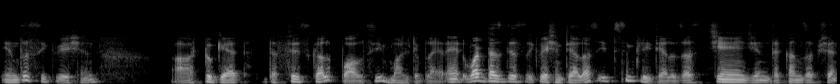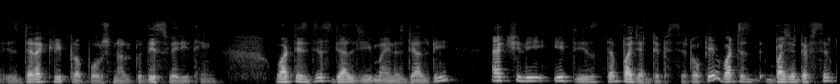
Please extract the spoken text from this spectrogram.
in this equation uh, to get the fiscal policy multiplier. And what does this equation tell us? It simply tells us change in the consumption is directly proportional to this very thing. What is this del g minus del t? Actually it is the budget deficit okay? What is budget deficit?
